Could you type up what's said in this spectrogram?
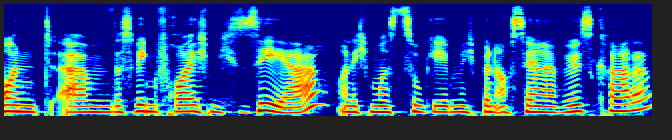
Und ähm, deswegen freue ich mich sehr und ich muss zugeben, ich bin auch sehr nervös gerade,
